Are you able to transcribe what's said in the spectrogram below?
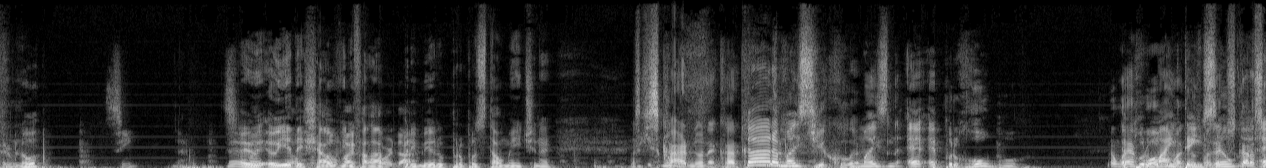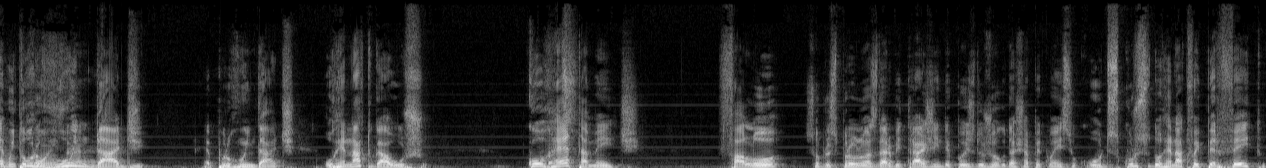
Terminou? Sim. É, eu, eu, ia não, deixar não o Vini falar concordar? primeiro propositalmente, né? Mas que escárnio, né, cara? Que cara, mas, ridícula. mas é, é por roubo? Não é, é por roubo, má Matheus, intenção? é os caras são é muito por ruins, né? ruindade. Né? É por ruindade. O Renato Gaúcho, corretamente, falou sobre os problemas da arbitragem depois do jogo da Chapecoense. O, o discurso do Renato foi perfeito.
